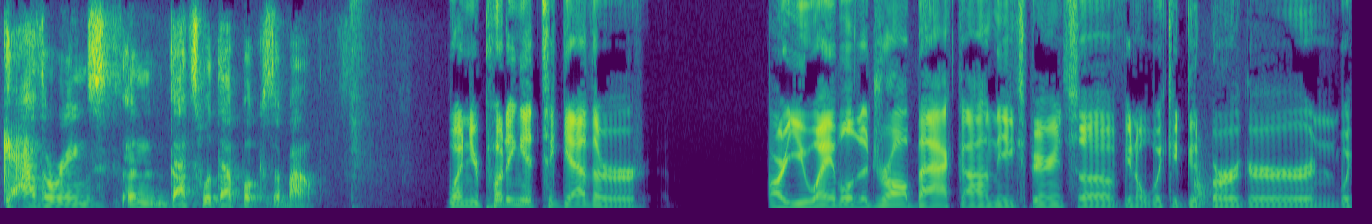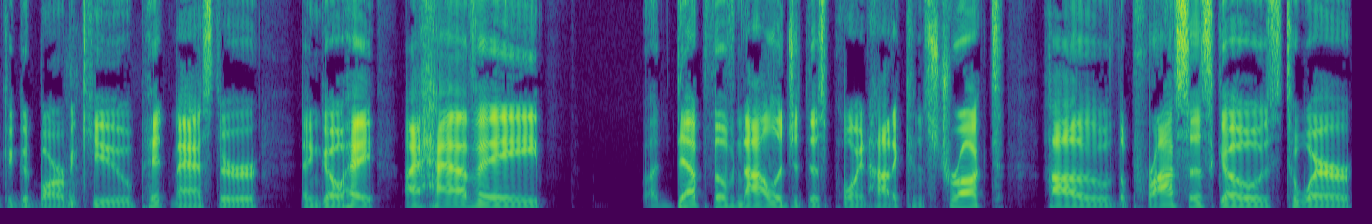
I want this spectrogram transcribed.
gatherings, and that's what that book is about. When you're putting it together, are you able to draw back on the experience of you know Wicked Good Burger and Wicked Good Barbecue, Pitmaster, and go, hey, I have a depth of knowledge at this point how to construct, how the process goes, to where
